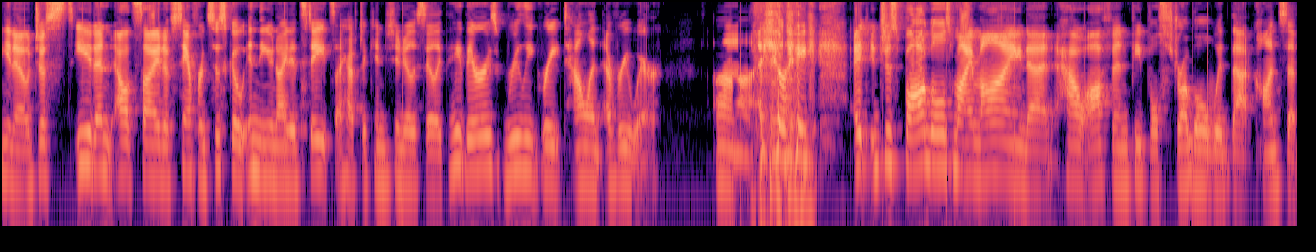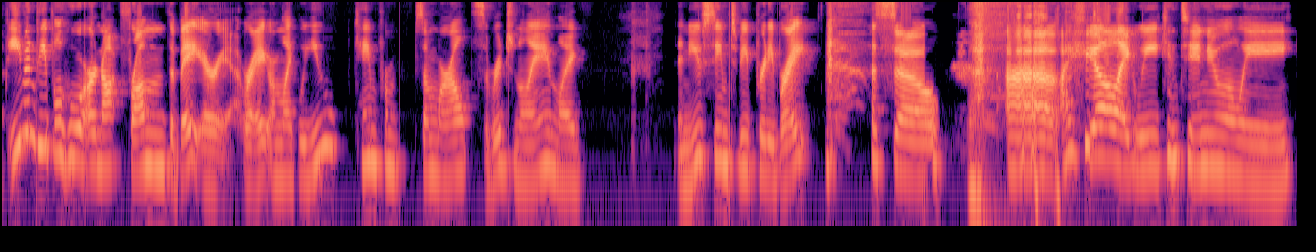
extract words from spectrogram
you know, just even outside of San Francisco in the United States, I have to continually say, like, hey, there is really great talent everywhere. Uh, I feel like it, it, just boggles my mind at how often people struggle with that concept. Even people who are not from the Bay Area, right? I'm like, well, you came from somewhere else originally, and like, and you seem to be pretty bright. so uh, I feel like we continually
